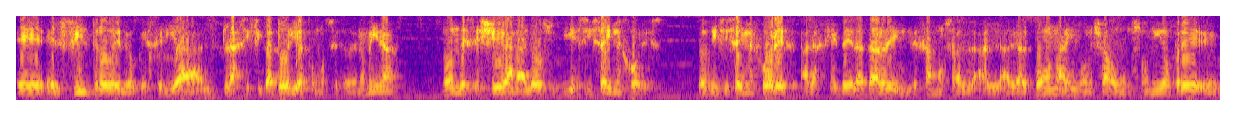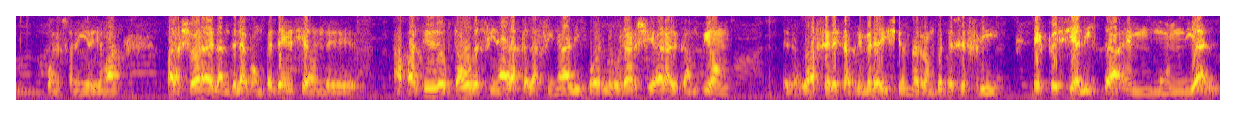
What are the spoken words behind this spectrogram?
eh, el filtro de lo que sería clasificatorias, como se lo denomina, donde se llegan a los 16 mejores. Los 16 mejores a las 7 de la tarde ingresamos al, galpón ahí con ya un sonido pre, eh, un buen sonido y demás, para llevar adelante la competencia, donde a partir de octavos de final hasta la final y poder lograr llegar al campeón de lo que va a ser esta primera edición de Rompete ese Free, especialista en mundial.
